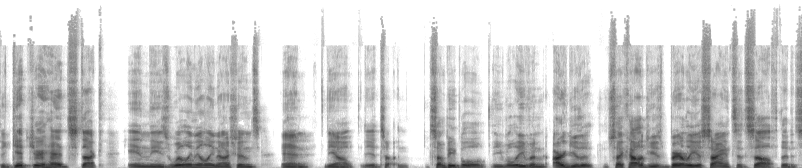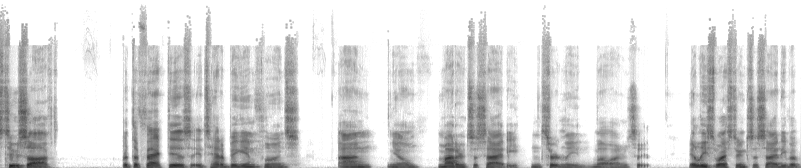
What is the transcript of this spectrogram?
to get your head stuck in these willy-nilly notions. And, you know, it's some people will even argue that psychology is barely a science itself, that it's too soft. But the fact is, it's had a big influence on, you know, modern society, and certainly, well, I would say at least Western society, but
